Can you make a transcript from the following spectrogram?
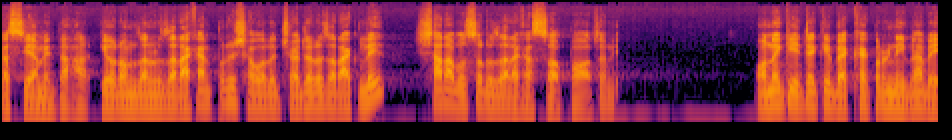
কাসিয়ামি তাহার। কেউ রমজান রোজা রাখার পরে শাওয়ালের ছয়টা রোজা রাখলে সারা বছর রোজা রাখার সব পাওয়া যাবে। অনেকে এটাকে ব্যাখ্যা করেন এইভাবে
